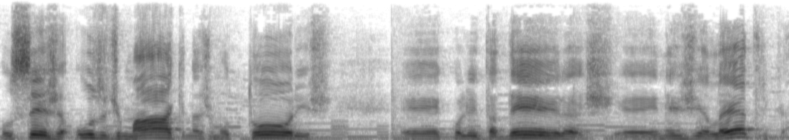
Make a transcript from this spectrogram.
ou seja, uso de máquinas, motores, é, colheitadeiras, é, energia elétrica,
